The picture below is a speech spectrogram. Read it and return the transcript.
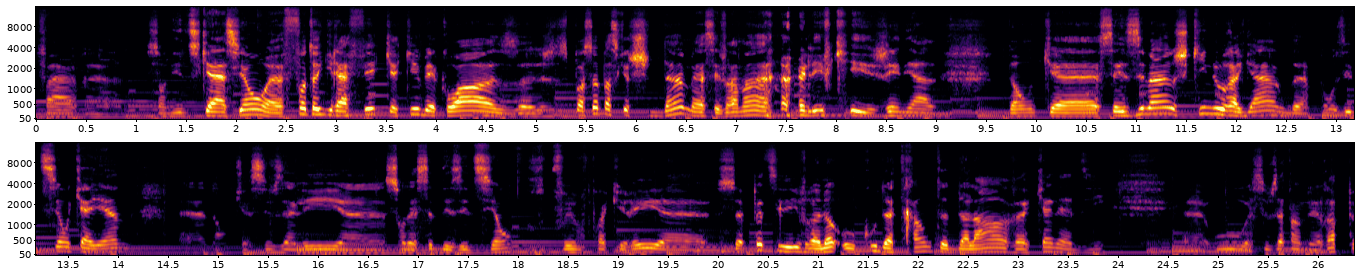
faire son éducation photographique québécoise. Je dis pas ça parce que je suis dedans, mais c'est vraiment un livre qui est génial. Donc, ces images qui nous regardent aux éditions Cayenne. Si vous allez euh, sur le site des éditions, vous pouvez vous procurer euh, ce petit livre-là au coût de 30 dollars canadiens. Euh, ou si vous êtes en Europe,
